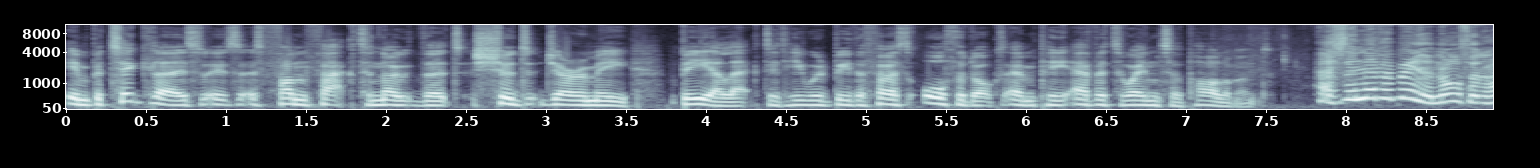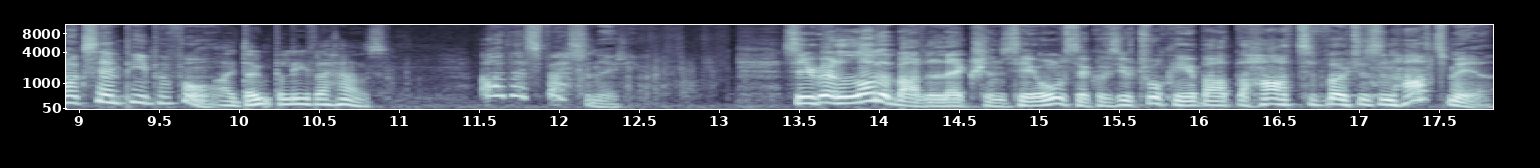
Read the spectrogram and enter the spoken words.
in particular, it's, it's a fun fact to note that should Jeremy be elected, he would be the first Orthodox MP ever to enter Parliament. Has there never been an Orthodox MP before? I don't believe there has. Oh, that's fascinating. So you've got a lot about elections here also because you're talking about the hearts of voters in Hertsmere.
